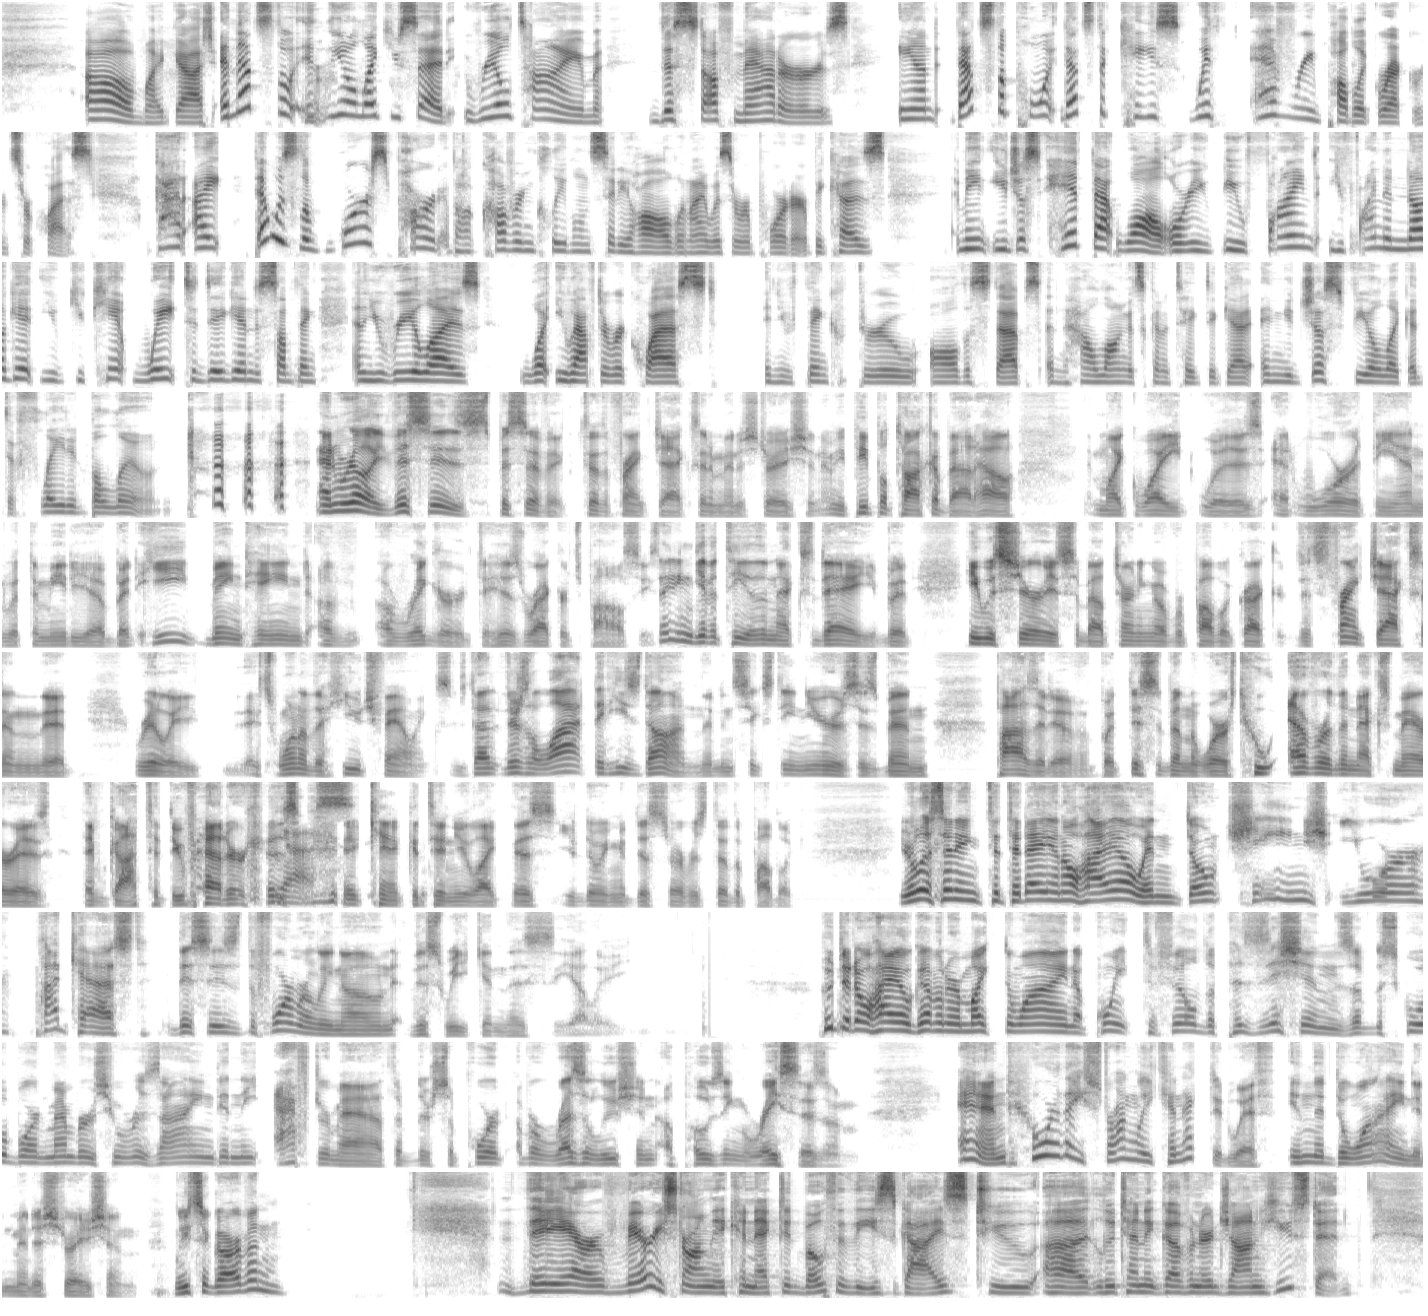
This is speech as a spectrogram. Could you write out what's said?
Oh my gosh. And that's the, it- you know, like you said, real time, this stuff matters. And that's the point. That's the case with every public records request. God, I, that was the worst part about covering Cleveland City Hall when I was a reporter because. I mean, you just hit that wall, or you you find you find a nugget. You you can't wait to dig into something, and you realize what you have to request, and you think through all the steps and how long it's going to take to get and you just feel like a deflated balloon. And really, this is specific to the Frank Jackson administration. I mean, people talk about how Mike White was at war at the end with the media, but he maintained a, a rigor to his records policies. They didn't give it to you the next day, but he was serious about turning over public records. It's Frank Jackson that really, it's one of the huge failings. Done- There's a lot that he's done that in 16 years has been positive, but this has been the worst. Whoever the next mayor is, they've got to do better because Yes. it can't continue like this. You're doing a disservice to the public. You're listening to Today in Ohio, and don't change your podcast. This is the formerly known This Week in the CLE. Who did Ohio Governor Mike DeWine appoint to fill the positions of the school board members who resigned in the aftermath of their support of a resolution opposing racism? And who are they strongly connected with in the DeWine administration? Lisa Garvin? They are very strongly connected, both of these guys, to uh, Lieutenant Governor Jon Husted.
